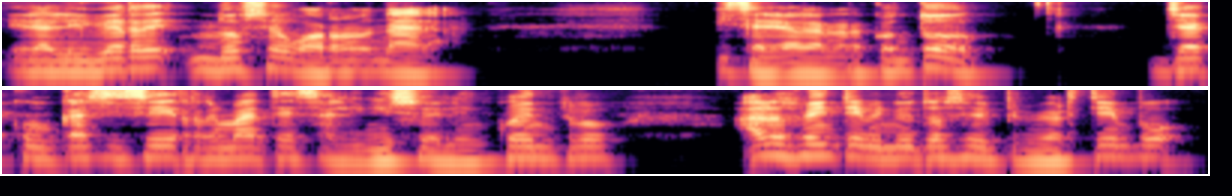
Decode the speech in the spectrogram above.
el Aliverde no se guardó nada y salió a ganar con todo, ya con casi 6 remates al inicio del encuentro. A los 20 minutos del primer tiempo,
